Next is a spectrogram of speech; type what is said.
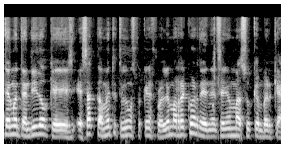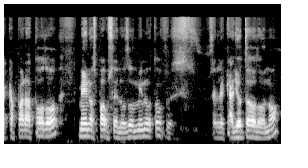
tengo entendido que exactamente tuvimos pequeños problemas. Recuerden, el señor Mark Zuckerberg que acapara todo, menos pausa de los dos minutos, pues se le cayó todo, ¿no?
